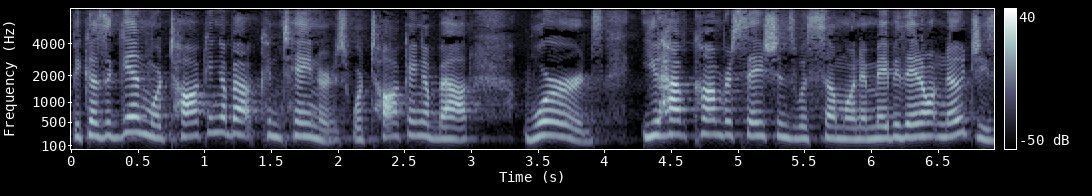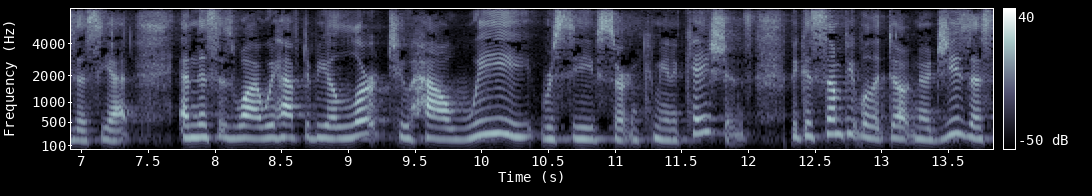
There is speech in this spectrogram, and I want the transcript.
Because again, we're talking about containers. We're talking about words. You have conversations with someone and maybe they don't know Jesus yet. And this is why we have to be alert to how we receive certain communications. Because some people that don't know Jesus,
